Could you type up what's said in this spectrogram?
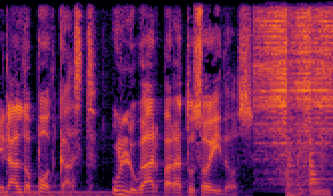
Heraldo Podcast, un lugar para tus oídos.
